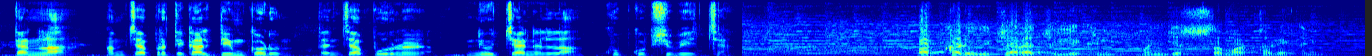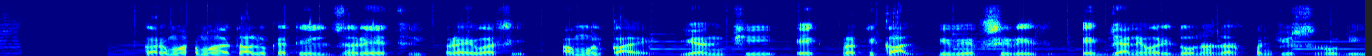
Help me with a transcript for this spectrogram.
त्यांना आमच्या प्रतिकाल टीमकडून त्यांच्या पूर्ण न्यूज चॅनलला खूप खूप शुभेच्छा. परखड विचाराची लेखणी म्हणजे समर्थ लेखणी. करमाळ तालुक्यातील झरे येथील रहिवासी अमोल काळे यांची एक प्रतिकाल ही वेब सिरीज एक जानेवारी दोन हजार पंचवीस रोजी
